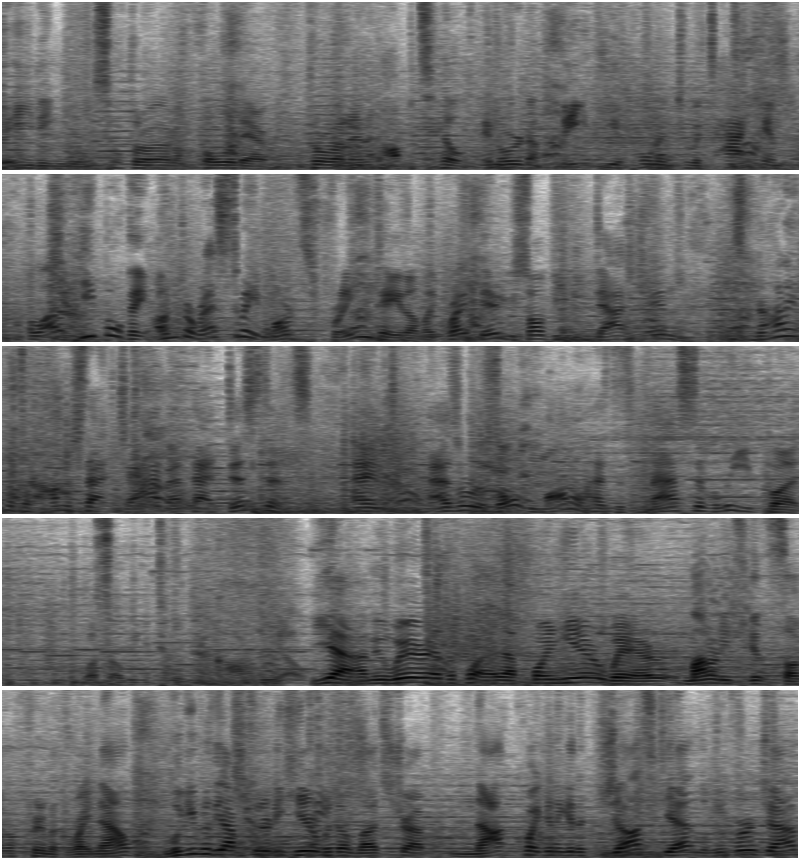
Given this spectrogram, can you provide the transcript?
baiting moves. He'll throw out a forward air, throw out an up tilt in order to bait the opponent to attack him. A lot of people, they underestimate Marth's frame data. Like right there, you saw Vivi dash in. He's not able to punish that jab at that distance. And as a result, Mono has this massive lead, but what's a lead to Lucario? Yeah, I mean, we're at the point at that point here where Mono needs to get the stock off pretty much right now. Looking for the opportunity here with a ledge trap. Not quite going to get it just yet. Looking for a jab.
